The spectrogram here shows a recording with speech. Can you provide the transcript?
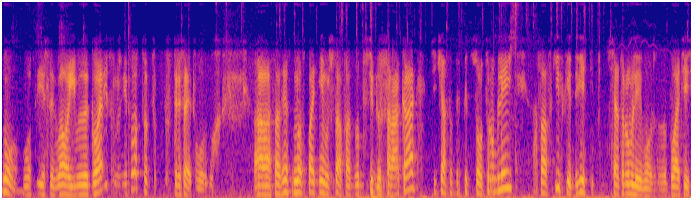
Ну, вот если глава ГИБДД говорит, он же не просто потрясает воздух. А, соответственно, у нас поднимут штраф от 20 до 40. Сейчас это 500 рублей, а со скидкой 250 рублей можно заплатить.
